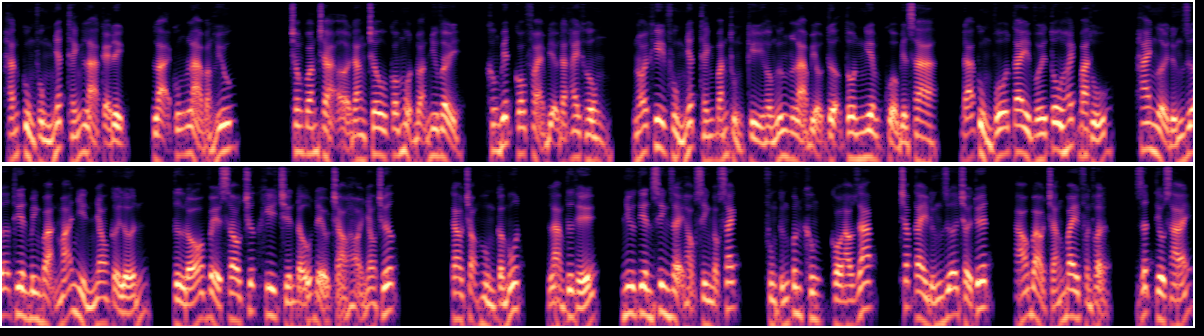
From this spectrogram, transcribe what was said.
hắn cùng phùng nhất thánh là kẻ địch, lại cũng là bằng hữu. Trong quán trà ở đăng châu có một đoạn như vậy, không biết có phải bịa đặt hay không, nói khi phùng nhất thánh bắn thủng kỳ hồng ưng là biểu tượng tôn nghiêm của biên xa, đã cùng vỗ tay với tô hách ba thú, hai người đứng giữa thiên binh vạn mã nhìn nhau cười lớn, từ đó về sau trước khi chiến đấu đều chào hỏi nhau trước. Cao trọng hùng cầm bút, làm tư thế, như tiên sinh dạy học sinh đọc sách, phùng tướng quân không có áo giáp, chắp tay đứng giữa trời tuyết, áo bào trắng bay phần phật, rất tiêu sái.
